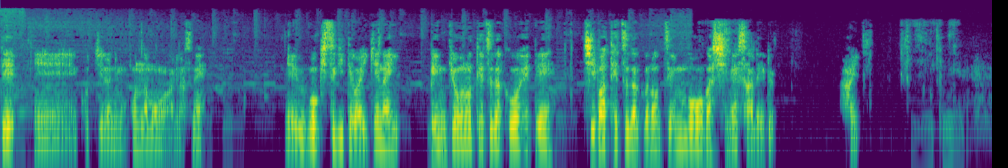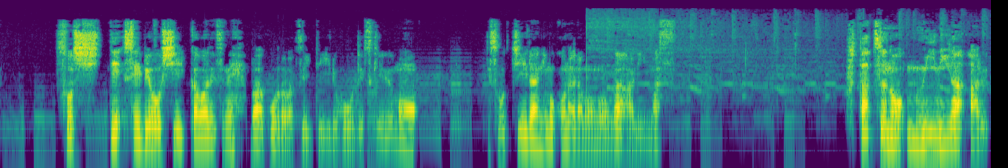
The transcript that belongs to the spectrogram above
て、えー、こちらにもこんなものがありますね。えー、動きすぎてはいけない勉強の哲学を経て、千葉哲学の全貌が示される。はい。そして、背表紙側ですね。バーコードがついている方ですけれども、そちらにもこのような文言があります。二つの無意味がある。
